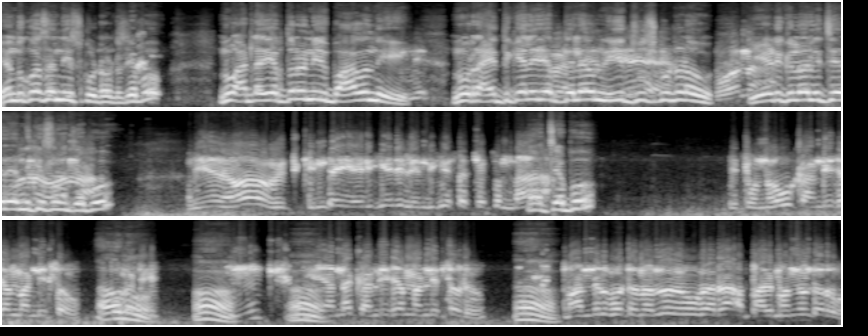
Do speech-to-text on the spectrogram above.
ఎందుకోసం తీసుకుంటావు చెప్పు. నువ్వు అట్లా చెప్తున్నావు నీది బాగుంది. నువ్వు రైతుకెళ్ళి చెప్తలేవు నీది చూసుకుంటున్నావు. ఏడు కిలోలు ఇచ్చేది ఎందుకు ఇస్తున్నావు చెప్పు. నేను వీటి కింద ఏడు కేజీలు ఎందుకు ఇస్తా చెప్తుందా ఆ, చెప్పు. ఇప్పుడు నువ్వు కండిషన్ పండిస్తావు. అవును. అన్న కండిషన్ పండిస్తాడు. మందులు కొట్టిన వాళ్ళు ఒక పది మంది ఉంటారు.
